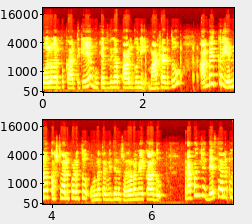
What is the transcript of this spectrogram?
పోలవరపు కార్తికేయ ముఖ్య అతిథిగా పాల్గొని మాట్లాడుతూ అంబేద్కర్ ఎన్నో కష్టాలు పడుతూ ఉన్నత విద్యను చదవడమే కాదు ప్రపంచ దేశాలకు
